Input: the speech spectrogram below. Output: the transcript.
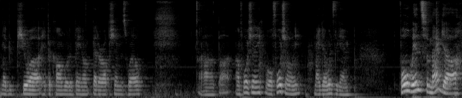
Maybe pure Hippikon would have been a better option as well. Uh, but unfortunately, or fortunately, Magyar wins the game. Four wins for Magyar.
